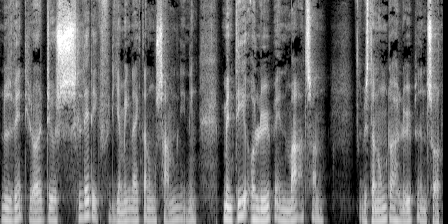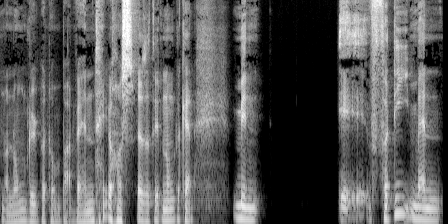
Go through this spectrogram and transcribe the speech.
nødvendigt, og det er jo slet ikke, fordi jeg mener ikke, der er nogen sammenligning, men det at løbe en maraton, hvis der er nogen, der har løbet en sådan, og nogen løber dumt hver anden dag også, altså det er der nogen, der kan, men øh, fordi man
